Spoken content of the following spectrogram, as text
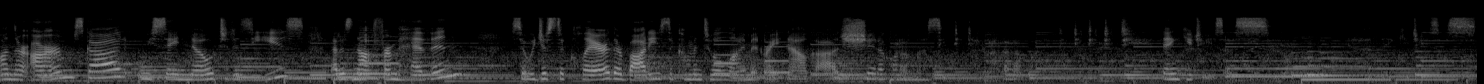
on their arms, God. We say no to disease that is not from heaven. So we just declare their bodies to come into alignment right now, God. Thank you, Jesus. Yeah, thank you, Jesus.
